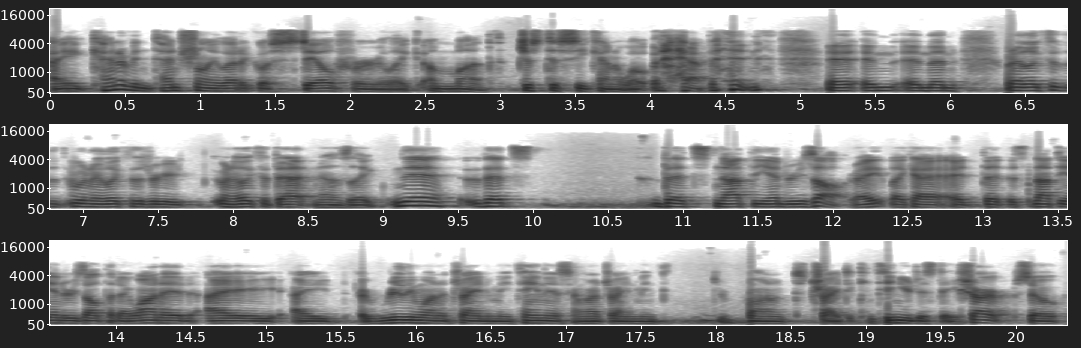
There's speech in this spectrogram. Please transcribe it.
I kind of intentionally let it go stale for like a month just to see kind of what would happen, and, and, and then when I looked at the, when I looked at the, when I looked at that and I was like, nah, that's that's not the end result, right? Like I, I that, it's not the end result that I wanted. I, I, I really want to try to maintain this. I want to try and want to try to continue to stay sharp. So,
